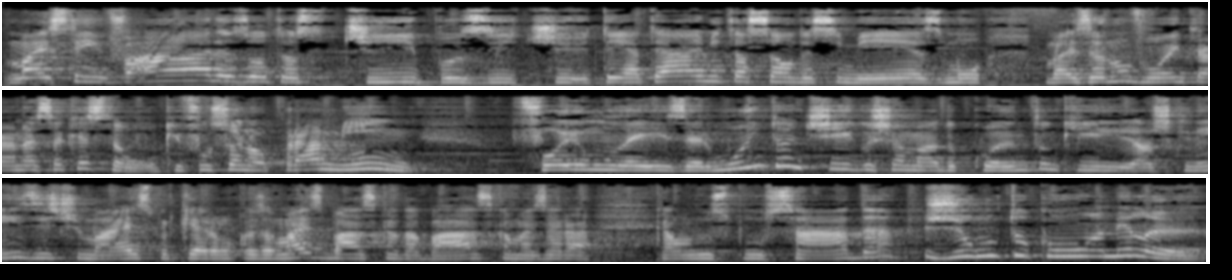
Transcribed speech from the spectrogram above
Mas tem vários outros tipos e tem até a imitação desse mesmo, mas eu não vou entrar nessa questão. O que funcionou para mim foi um laser muito antigo chamado Quantum, que acho que nem existe mais, porque era uma coisa mais básica da básica, mas era aquela luz pulsada, junto com a Melan.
